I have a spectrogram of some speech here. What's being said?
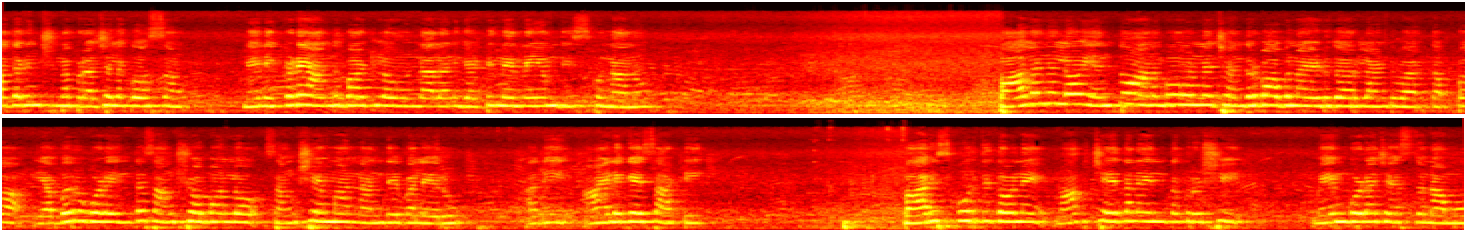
ఆదరించిన ప్రజల కోసం నేను ఇక్కడే అందుబాటులో ఉండాలని గట్టి నిర్ణయం తీసుకున్నాను. పాలనలో ఎంతో అనుభవం ఉన్న చంద్రబాబు నాయుడు గారు లాంటి వారు తప్ప ఎవరు కూడా ఇంత సంక్షోభంలో సంక్షేమాన్ని అందివ్వలేరు. అది ఆయనకే సాటి. వారి స్ఫూర్తితోనే మాకు చేతనైనంత కృషి మేము కూడా చేస్తున్నాము.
